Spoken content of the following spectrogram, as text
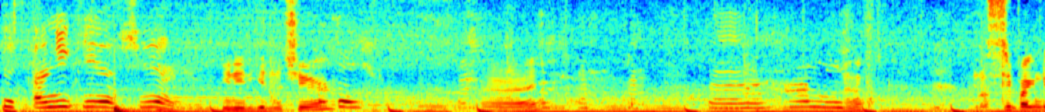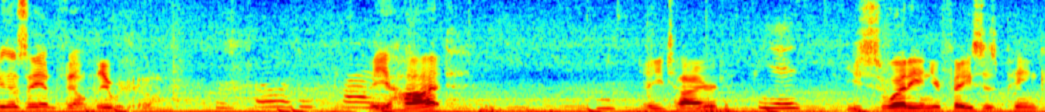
Yes, I need to get a chair. You need to get in the chair? Okay. All right. Let's see if I can do this and film. There we go. Are you hot? Are you tired? Yes, You sweaty and your face is pink.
